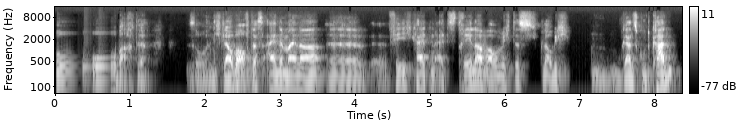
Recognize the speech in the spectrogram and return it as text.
beobachte. So, und ich glaube auch, dass eine meiner äh, Fähigkeiten als Trainer, warum ich das, glaube ich, ganz gut kann,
